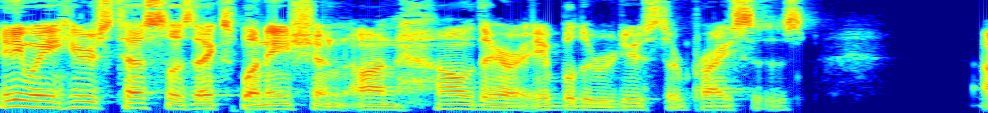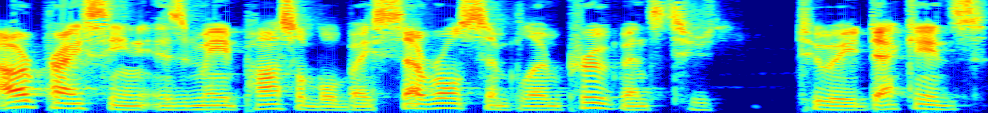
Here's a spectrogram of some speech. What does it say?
Anyway, here's Tesla's explanation on how they are able to reduce their prices. Our pricing is made possible by several simple improvements to to a decades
